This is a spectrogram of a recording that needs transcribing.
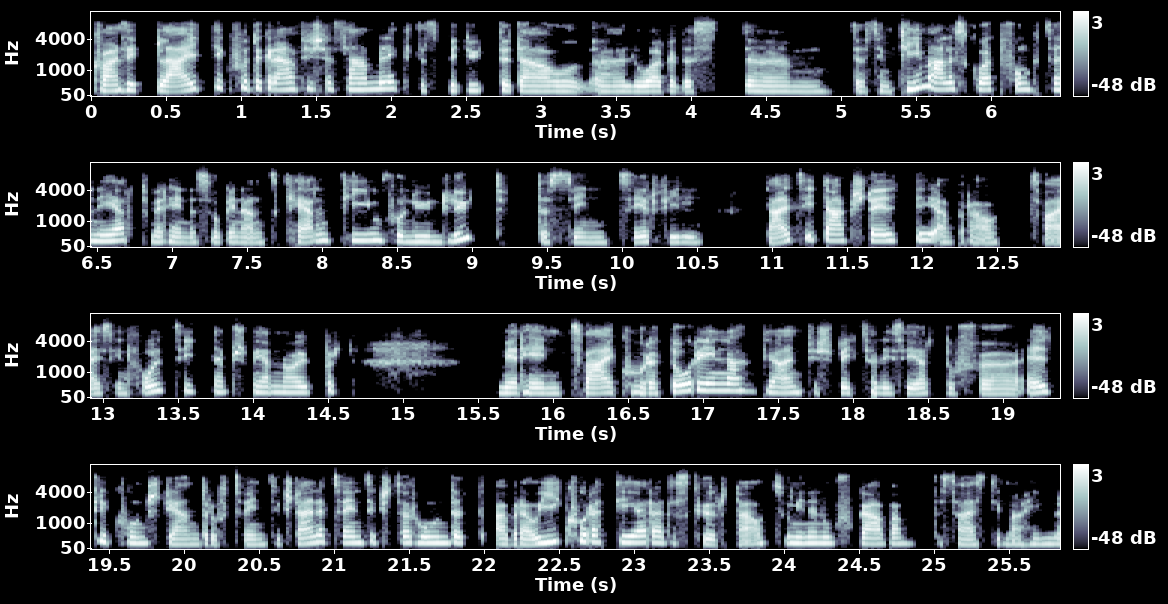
quasi die Leitung der grafischen Sammlung. Das bedeutet auch äh, schauen, dass, ähm, dass im Team alles gut funktioniert. Wir haben ein sogenanntes Kernteam von neun Leuten. Das sind sehr viele Teilzeitangestellte, aber auch zwei sind Vollzeit, noch jemand. Wir haben zwei Kuratorinnen, die eine ist spezialisiert auf äh, ältere Kunst, die andere auf 20. und 21. Jahrhundert, aber auch einkuratieren, das gehört auch zu meinen Aufgaben. Das heißt, ich mache immer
